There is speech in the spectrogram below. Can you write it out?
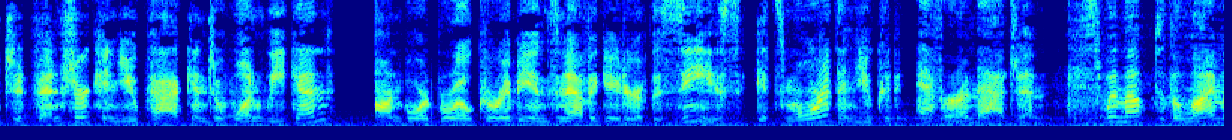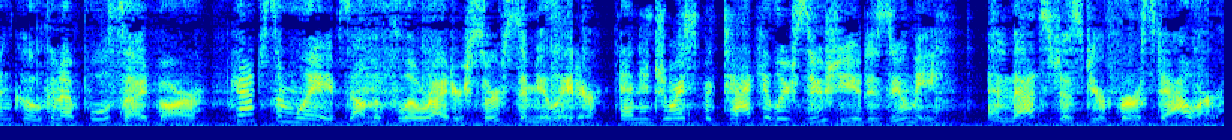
Much adventure can you pack into one weekend? On board Royal Caribbean's Navigator of the Seas, it's more than you could ever imagine. Swim up to the Lime and Coconut Poolside Bar, catch some waves on the Flowrider Surf Simulator, and enjoy spectacular sushi at Izumi. And that's just your first hour.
